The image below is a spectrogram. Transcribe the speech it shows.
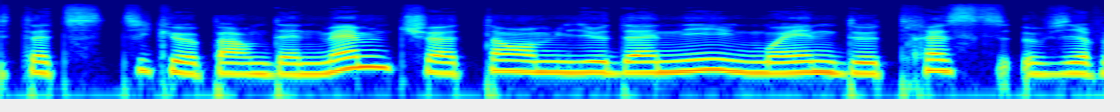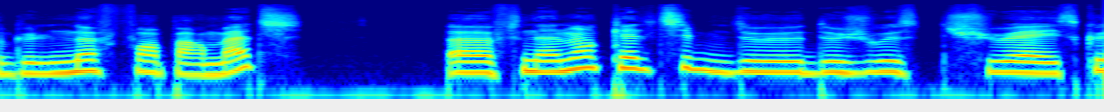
statistiques euh, parlent d'elles-mêmes. Tu atteins en milieu d'année une moyenne de 13,9 points par match. Euh, finalement, quel type de, joueuse tu es? Est-ce que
